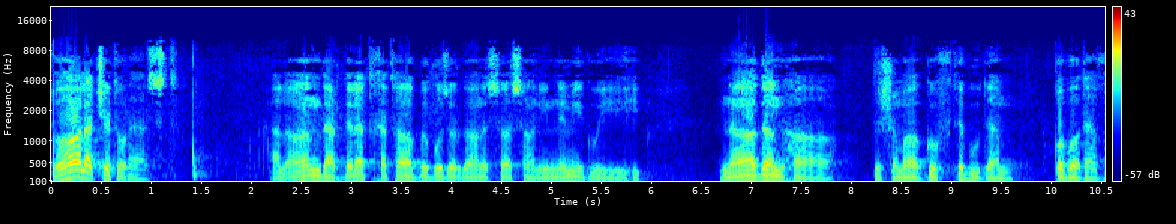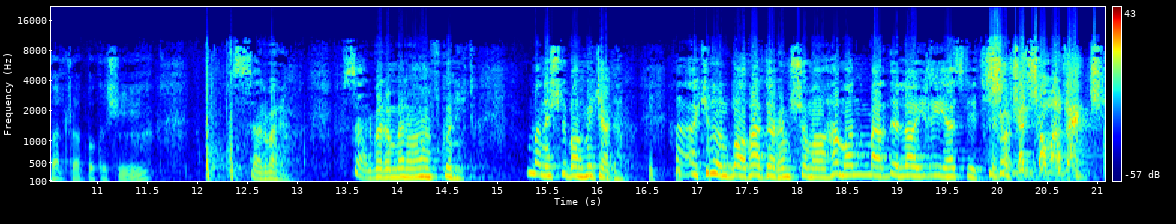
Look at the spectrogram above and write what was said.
تو حالت چطور است؟ الان در دلت خطاب به بزرگان ساسانی نمی‌گویی. نادانها به شما گفته بودم قباد اول را بکشید. سرورم. سرورم من آف کنید. من اشتباه می‌کردم. اکنون باور دارم شما همان مرد لایقی هستید. ساکت شمردک!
